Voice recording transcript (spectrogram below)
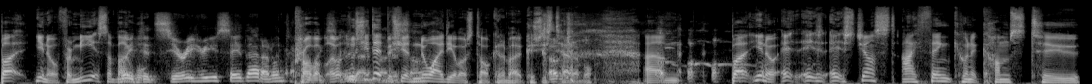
But you know, for me, it's about Wait, what- did Siri hear you say that? I don't think Probably. She, Well, she did, about but she had no idea what I was talking about because she's terrible. Um, but you know, it, it, it's just I think when it comes to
